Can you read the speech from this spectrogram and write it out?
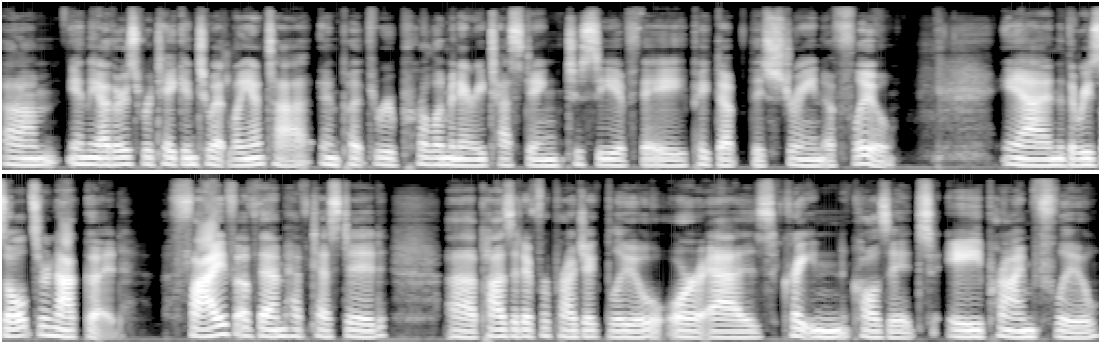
um, and the others were taken to Atlanta and put through preliminary testing to see if they picked up the strain of flu. And the results are not good. Five of them have tested uh, positive for Project Blue, or as Creighton calls it, A prime flu.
